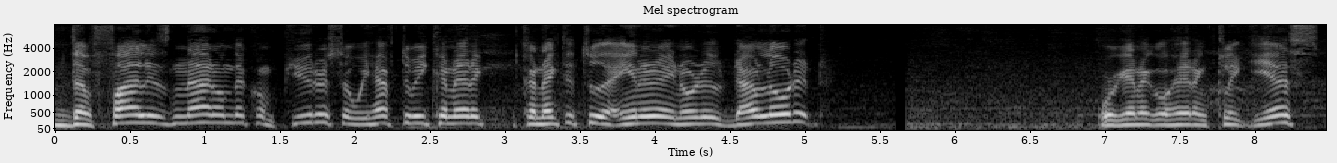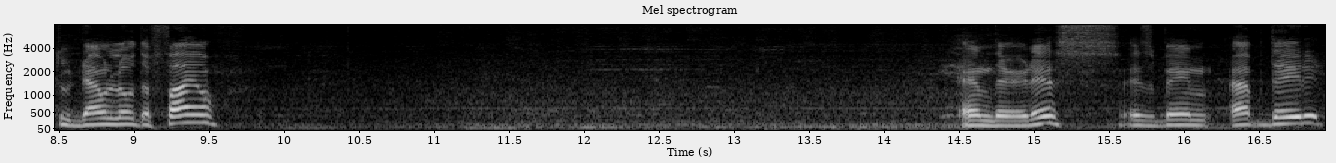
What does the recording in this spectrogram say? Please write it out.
The file is not on the computer, so we have to be connected, connected to the internet in order to download it. We're gonna go ahead and click yes to download the file. And there it is, it's been updated.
